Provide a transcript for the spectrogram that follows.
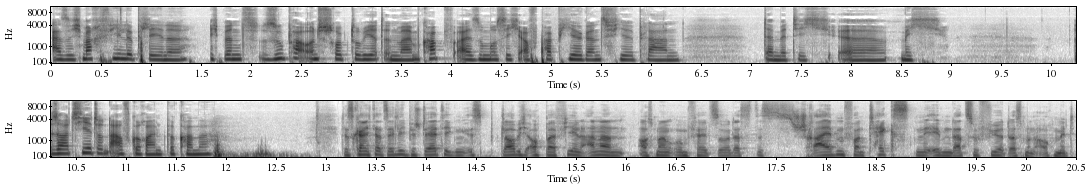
Also ich mache viele Pläne. Ich bin super unstrukturiert in meinem Kopf, also muss ich auf Papier ganz viel planen, damit ich äh, mich sortiert und aufgeräumt bekomme. Das kann ich tatsächlich bestätigen, ist, glaube ich, auch bei vielen anderen aus meinem Umfeld so, dass das Schreiben von Texten eben dazu führt, dass man auch mit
